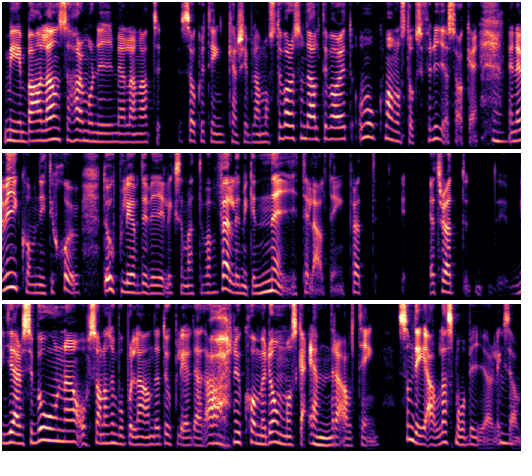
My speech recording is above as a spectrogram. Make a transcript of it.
Med balans och harmoni mellan att saker och ting kanske ibland måste vara som det alltid varit och man måste också förnya saker. Mm. Men när vi kom 97, då upplevde vi liksom att det var väldigt mycket nej till allting. För att jag tror att Järvsöborna och sådana som bor på landet upplevde att ah, nu kommer de och ska ändra allting. Som det är i alla små byar. Liksom. Mm.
